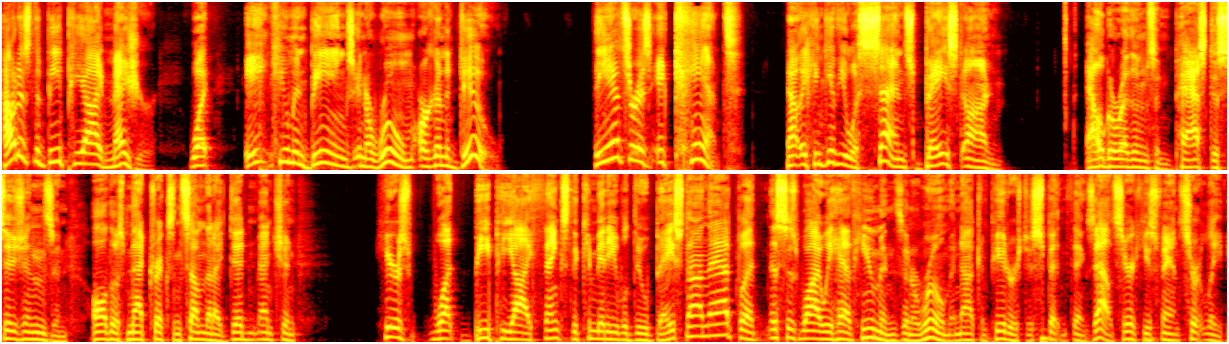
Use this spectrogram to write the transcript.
How does the BPI measure what eight human beings in a room are going to do? The answer is it can't. Now, it can give you a sense based on algorithms and past decisions and all those metrics and some that I did mention. Here's what BPI thinks the committee will do based on that, but this is why we have humans in a room and not computers just spitting things out. Syracuse fans certainly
